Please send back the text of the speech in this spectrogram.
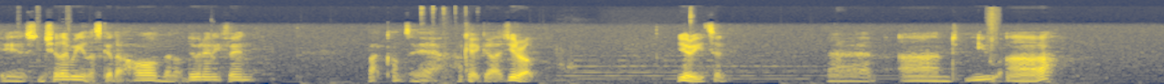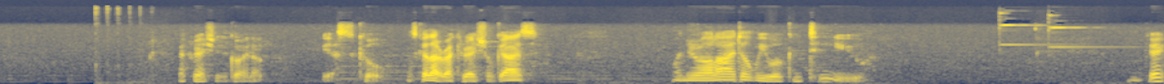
is chilling me. Let's get that home. They're not doing anything. Back onto here. Okay guys, you're up. You're eating. Um, and you are... Recreation is going up. Yes, cool. Let's get that recreational guys. When you're all idle, we will continue. Okay.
